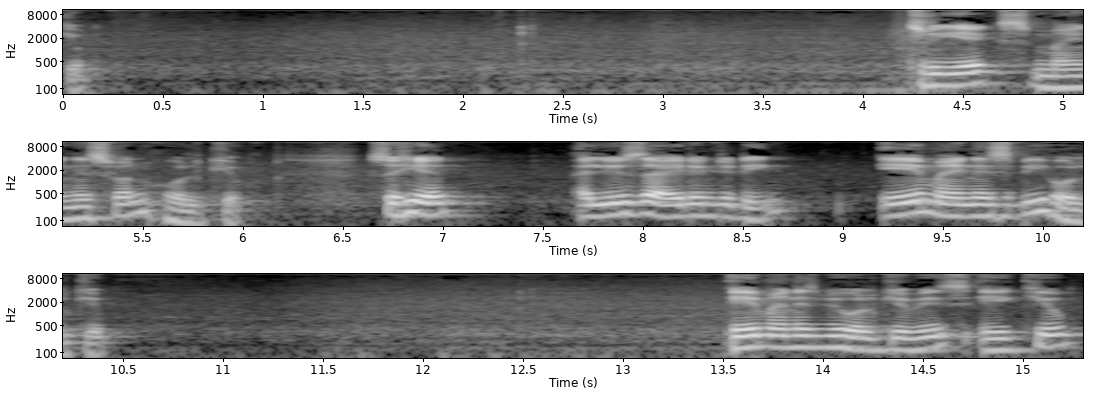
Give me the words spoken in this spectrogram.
cube 3x minus 1 whole cube so here I'll use the identity a minus b whole cube. a minus b whole cube is a cube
